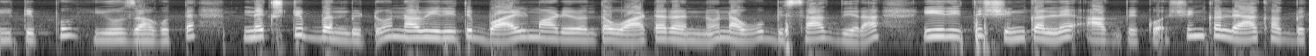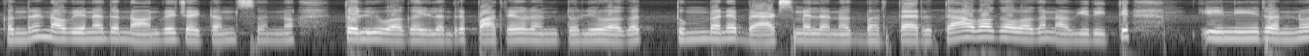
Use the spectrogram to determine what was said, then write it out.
ಈ ಟಿಪ್ಪು ಯೂಸ್ ಆಗುತ್ತೆ. ನೆಕ್ಸ್ಟ್ ಟಿಪ್ ಬಂದುಬಿಟ್ಟು, ನಾವು ಈ ರೀತಿ ಬಾಯ್ಲ್ ಮಾಡಿರೋಂಥ ವಾಟರನ್ನು ನಾವು ಬಿಸಾಕ್ದಿರ, ಈ ರೀತಿ ಶಿಂಕಲ್ಲೇ ಹಾಕಬೇಕು. ಶಿಂಕಲ್ಲಿ ಯಾಕೆ ಹಾಕಬೇಕಂದ್ರೆ, ನಾವು ಏನಾದರೂ ನಾನ್ ವೆಜ್ ಐಟಮ್ಸನ್ನು ತೊಳೆಯುವಾಗ ಇಲ್ಲಾಂದರೆ ಪಾತ್ರೆಗಳನ್ನು ತೊಳೆಯುವಾಗ ತುಂಬಾ ಬ್ಯಾಡ್ ಸ್ಮೆಲ್ ಅನ್ನೋದು ಬರ್ತಾ ಇರುತ್ತೆ. ಆವಾಗ ಆವಾಗ ನಾವು ಈ ರೀತಿ ಈ ನೀರನ್ನು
